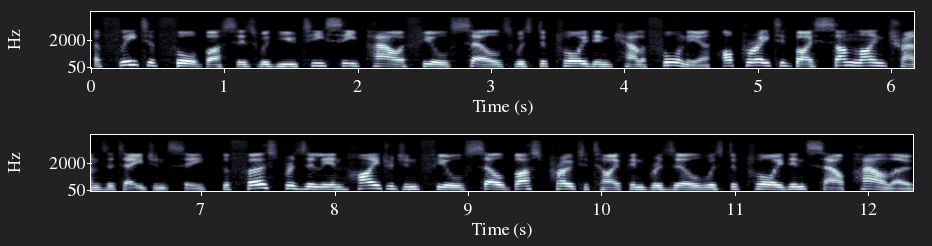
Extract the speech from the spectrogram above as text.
A fleet of four buses with UTC Power fuel cells was deployed in California, operated by Sunline Transit Agency. The first Brazilian hydrogen fuel cell bus prototype in Brazil was deployed in Sao Paulo.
